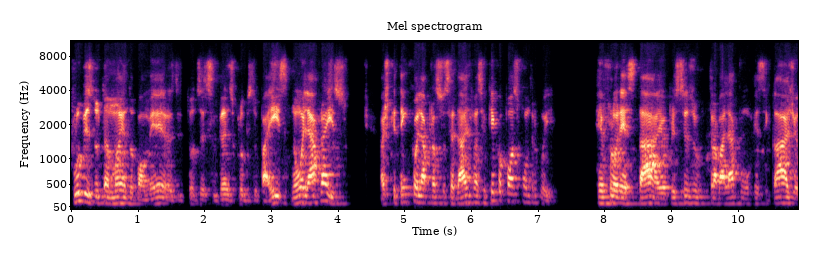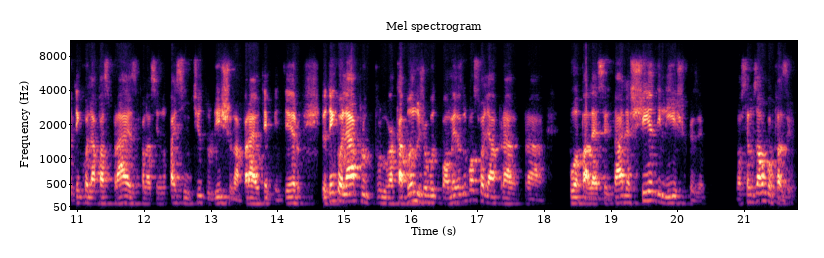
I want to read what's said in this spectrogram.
clubes do tamanho do Palmeiras e todos esses grandes clubes do país não olhar para isso. Acho que tem que olhar para a sociedade e falar assim, o que, que eu posso contribuir? Reflorestar, eu preciso trabalhar com reciclagem, eu tenho que olhar para as praias e falar assim, não faz sentido lixo na praia o tempo inteiro. Eu tenho que olhar para o, acabando o jogo do Palmeiras, não posso olhar para a Rua Palestra Itália cheia de lixo, quer dizer, nós temos algo a fazer.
